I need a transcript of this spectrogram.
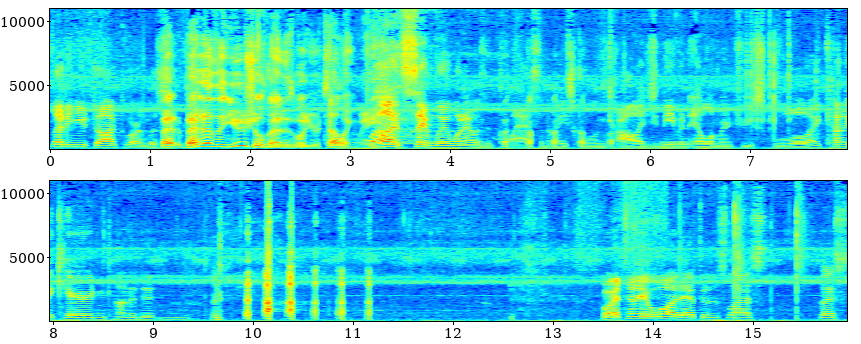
letting you talk to our listeners. Bet better than usual, then, is what you're telling me. Well, it's the same way when I was in class in high school and college and even elementary school. I kind of cared and kind of didn't. but I tell you what, after this last, last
